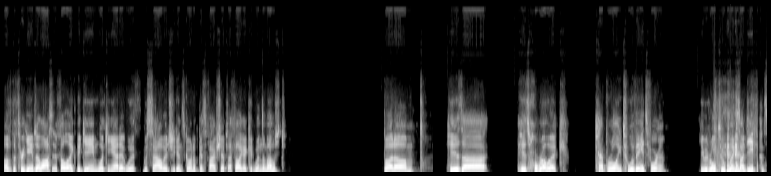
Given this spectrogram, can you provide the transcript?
of the three games I lost. It felt like the game looking at it with with salvage against going up against five ships. I felt like I could win the most. But um, his uh, his heroic kept rolling two evades for him. He would roll two blinks on defense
